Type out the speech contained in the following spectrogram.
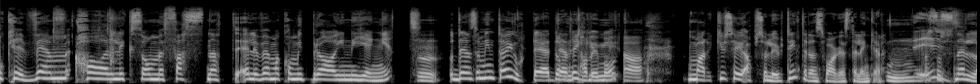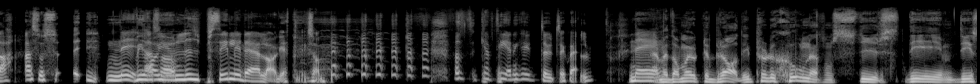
okej vem har liksom fastnat, eller vem har kommit bra in i gänget? Mm. Och den som inte har gjort det, den tar vi bort. Ja. Marcus är ju absolut inte den svagaste länken. Nej. Alltså snälla, Alltså, nej. vi har alltså, ju en lipsill i det laget liksom. Fast kaptenen kan ju inte ta ut sig själv. Nej. Ja, men de har gjort det bra. Det är produktionen som styrs. Det är, det är,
